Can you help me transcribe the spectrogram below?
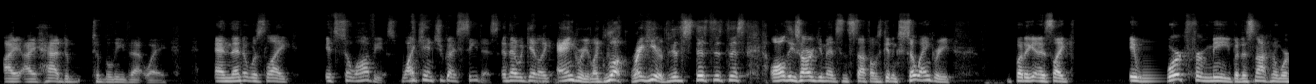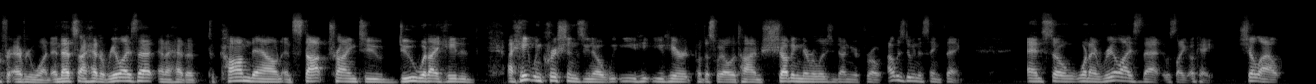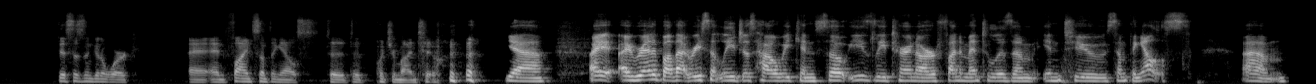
i i had to to believe that way. And then it was like it's so obvious. Why can't you guys see this? And then we get like angry, like, look, right here, this, this, this, this, all these arguments and stuff. I was getting so angry. But again, it's like it worked for me, but it's not going to work for everyone. And that's I had to realize that, and I had to, to calm down and stop trying to do what I hated. I hate when Christians, you know, you, you hear it put this way all the time, shoving their religion down your throat. I was doing the same thing. And so when I realized that, it was like, okay, chill out. This isn't going to work, and, and find something else to to put your mind to. Yeah. I, I read about that recently, just how we can so easily turn our fundamentalism into something else. Um,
